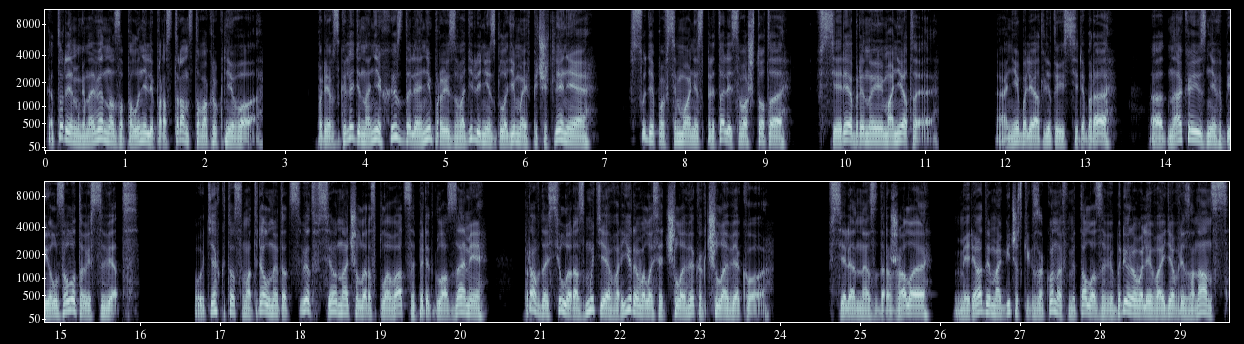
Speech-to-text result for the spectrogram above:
которые мгновенно заполнили пространство вокруг него. При взгляде на них издали они производили неизгладимое впечатление. Судя по всему, они сплетались во что-то в серебряные монеты. Они были отлиты из серебра, однако из них бил золотой свет. У тех, кто смотрел на этот свет, все начало расплываться перед глазами, правда, сила размытия варьировалась от человека к человеку. Вселенная задрожала, мириады магических законов металла завибрировали, войдя в резонанс.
